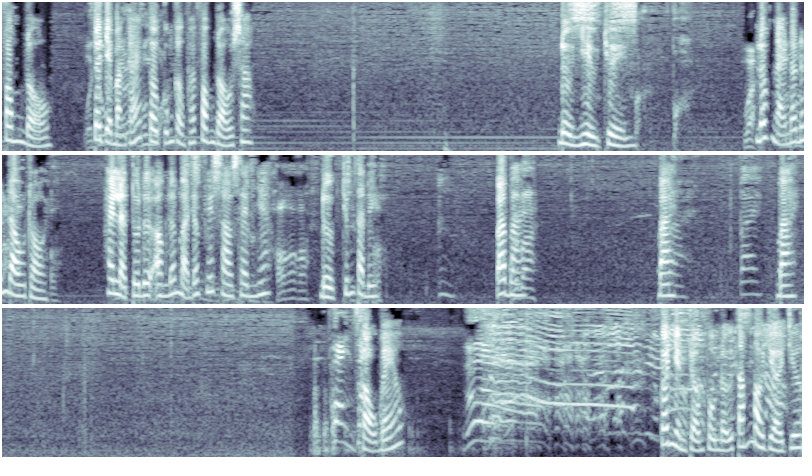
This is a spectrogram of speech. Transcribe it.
Phong độ? Tôi chạy bạn gái tôi cũng cần phải phong độ sao? Đừng nhiều chuyện. Lúc nãy nó đến đâu rồi? Hay là tôi đưa ông đến bãi đất phía sau xem nhé. Được, chúng ta đi. Bye bye. Bye. Bye. Cậu béo. Có nhìn trộm phụ nữ tắm bao giờ chưa?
